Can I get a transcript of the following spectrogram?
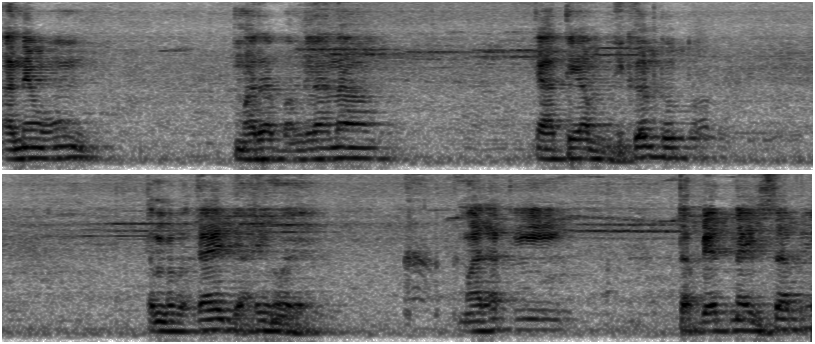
અને હું મારા બંગલાના ત્યાંથી આમ નીકળતો હતો. તમે બધાએ જાણ્યું હોય, મારાથી તબિયતના હિસાબે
